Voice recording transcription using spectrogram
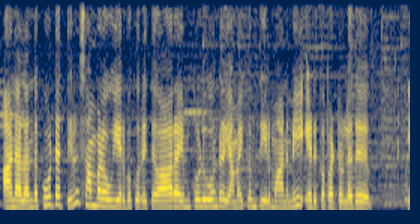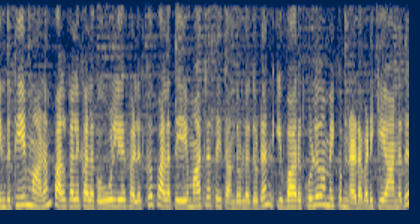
ஆனால் அந்த கூட்டத்தில் சம்பள உயர்வு குறித்து ஆராயும் குழு ஒன்றை அமைக்கும் தீர்மானமே எடுக்கப்பட்டுள்ளது. இந்த தீர்மானம் பல்கலைக்கழக ஊழியர்களுக்கு பல ஏமாற்றத்தை தந்துள்ளதுடன் இவ்வாறு குழு அமைக்கும் நடவடிக்கையானது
